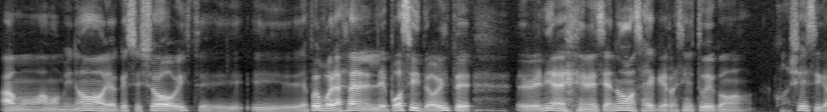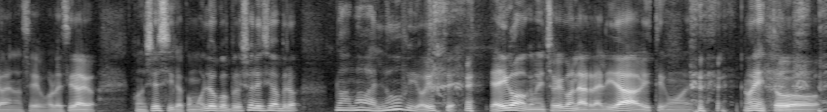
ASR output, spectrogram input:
amo, amo a mi novia, qué sé yo, ¿viste? Y, después por allá en el depósito, ¿viste? Venía y me decía, no, sabes que recién estuve con, con Jessica, no sé, por decir algo con Jessica como loco, pero yo le decía, pero no amaba al novio, ¿viste? Y ahí como que me choqué con la realidad, ¿viste? Como, no es todo...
